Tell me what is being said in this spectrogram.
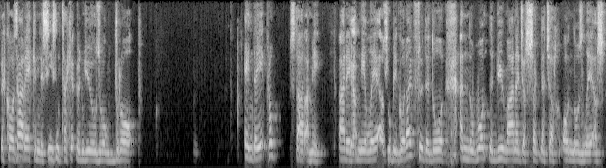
because I reckon the season ticket renewals will drop end of April, start of May. I reckon yep. the letters will be going out through the door and they'll want the new manager's signature on those letters.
